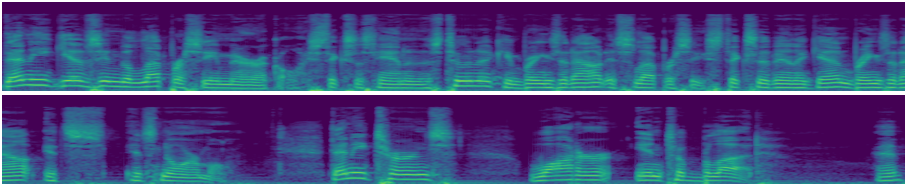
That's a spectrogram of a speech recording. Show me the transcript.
Then he gives him the leprosy miracle. He sticks his hand in his tunic. He brings it out. It's leprosy. Sticks it in again. Brings it out. It's, it's normal. Then he turns water into blood. Okay?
